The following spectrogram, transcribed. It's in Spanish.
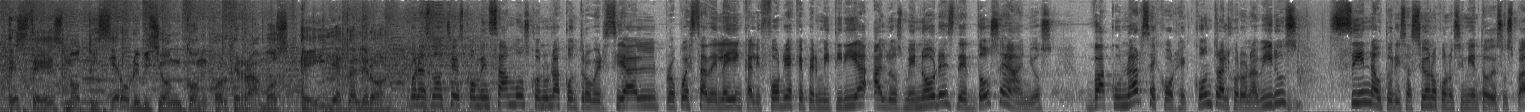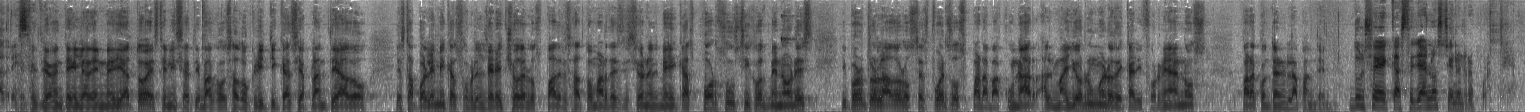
Este es Noticiero Univisión con Jorge Ramos e Ilia Calderón. Buenas noches. Comenzamos con una controversial propuesta de ley en California que permitiría a los menores de 12 años vacunarse, Jorge, contra el coronavirus sin autorización o conocimiento de sus padres. Efectivamente, Ilia, de inmediato esta iniciativa ha causado críticas y ha planteado esta polémica sobre el derecho de los padres a tomar decisiones médicas por sus hijos menores y por otro lado los esfuerzos para vacunar al mayor número de californianos para contener la pandemia. Dulce Castellanos tiene el reporte.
